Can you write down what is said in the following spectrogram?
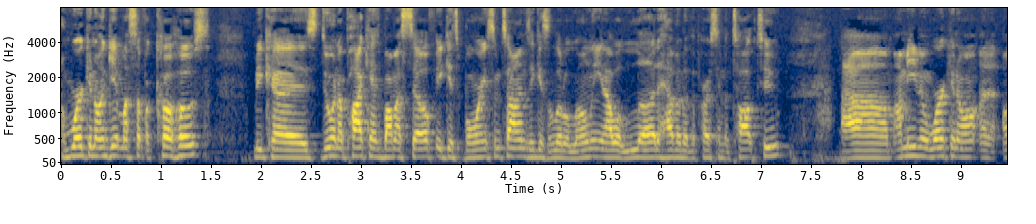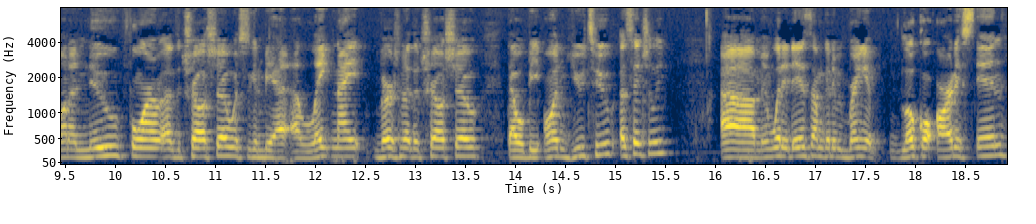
I'm working on getting myself a co-host because doing a podcast by myself it gets boring sometimes. It gets a little lonely and i would love to have another person to talk to. Um, i'm even working on a, on a new form of the trail show which is going to be a, a, late night version of the trail show that will be on youtube essentially. Um, and what it is i'm going to be bringing local artists in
